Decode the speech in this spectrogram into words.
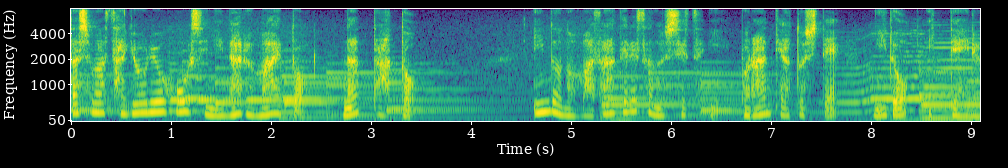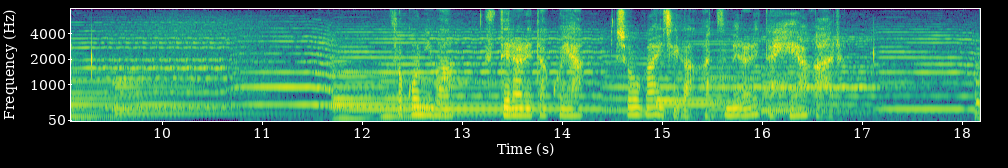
私は作業療法士になる前となった後インドのマザー・テレサの施設にボランティアとして2度行っている。そこには捨てられた子や障害児が集められた部屋がある。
